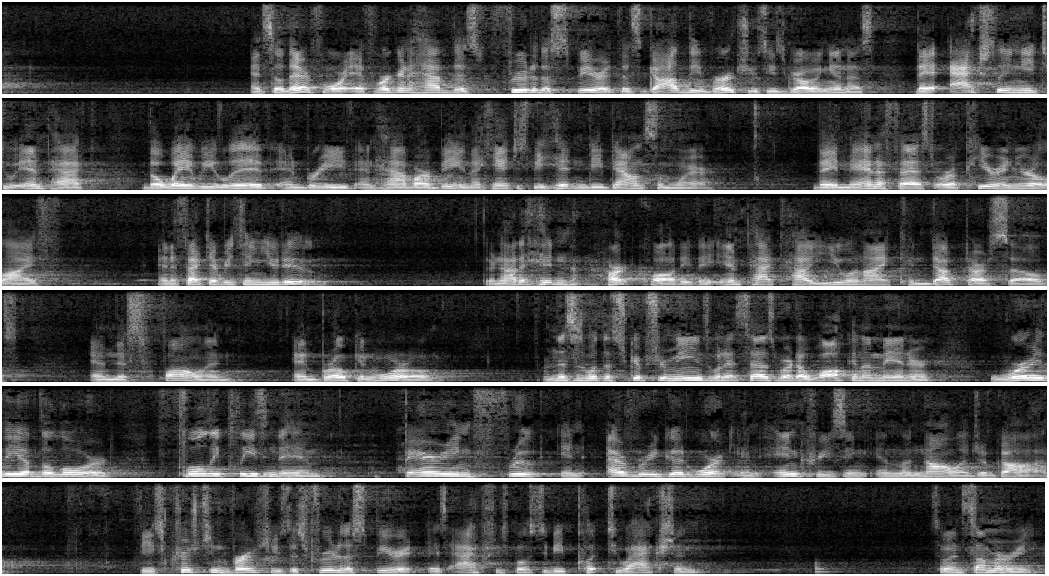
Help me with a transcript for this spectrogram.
And so, therefore, if we're going to have this fruit of the Spirit, this godly virtues He's growing in us, they actually need to impact the way we live and breathe and have our being. They can't just be hidden deep down somewhere. They manifest or appear in your life and affect everything you do. They're not a hidden heart quality, they impact how you and I conduct ourselves in this fallen and broken world. And this is what the scripture means when it says we're to walk in a manner worthy of the Lord, fully pleasing to Him, bearing fruit in every good work and increasing in the knowledge of God. These Christian virtues, this fruit of the Spirit, is actually supposed to be put to action. So, in summary,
